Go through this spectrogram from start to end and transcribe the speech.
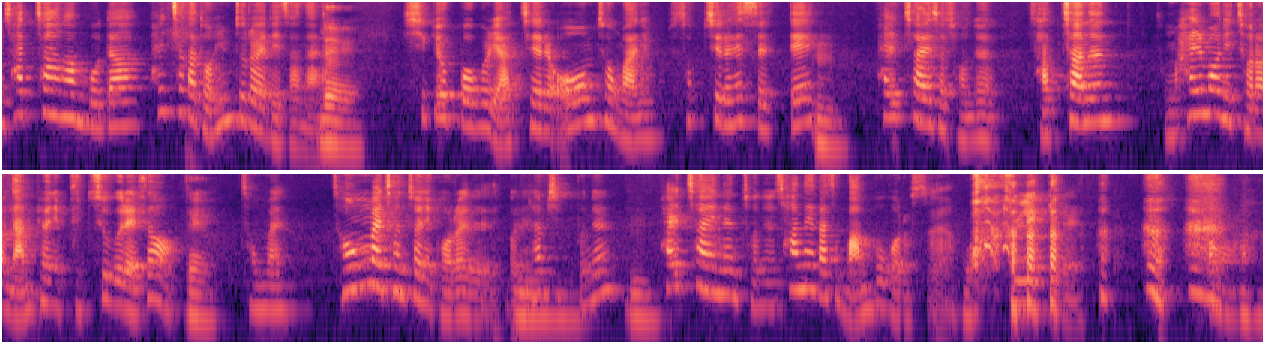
4차 항암보다 8차가 더 힘들어야 되잖아요. 네. 식이요법을 야채를 엄청 많이 섭취를 했을 때 음. 8차에서 저는 4차는 정말 할머니처럼 남편이 부축을 해서 네. 정말 정말 천천히 걸어야 되거든요. 음. 30분을. 음. 8차에는 저는 산에 가서 만보 걸었어요. 와. 둘레길을. 어.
